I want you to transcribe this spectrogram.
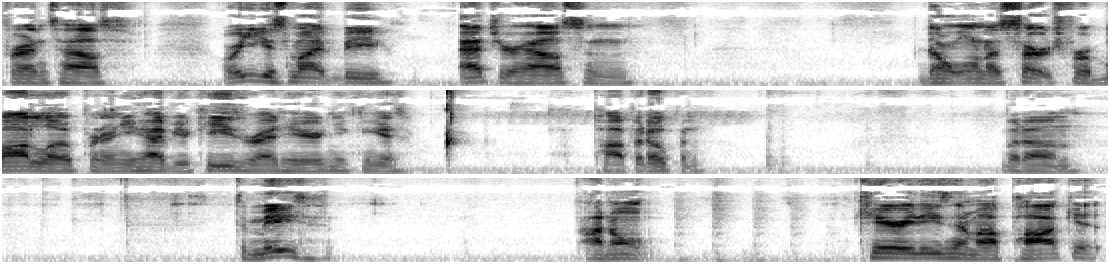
friend's house, or you just might be at your house and don't want to search for a bottle opener and you have your keys right here and you can just pop it open. But um, to me, I don't carry these in my pocket.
